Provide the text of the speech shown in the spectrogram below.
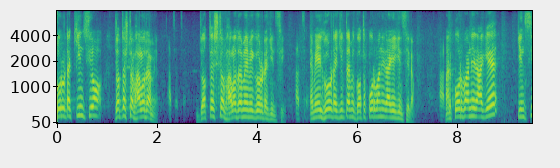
গরুটা কিনছিও যথেষ্ট ভালো দামে। আচ্ছা আচ্ছা। যথেষ্ট ভালো দামে আমি গরুটা কিনছি। আচ্ছা। আমি এই গরুটা কিন্তু আমি গত কোরবানির আগে কিনছিলাম। মানে কোরবানির আগে কিনছি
